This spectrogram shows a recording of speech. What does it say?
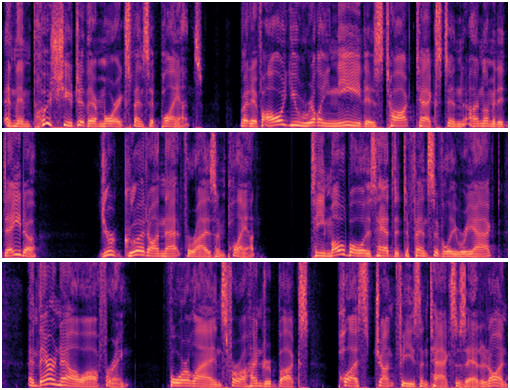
and then push you to their more expensive plans. But if all you really need is talk, text, and unlimited data, you're good on that Verizon plan. T Mobile has had to defensively react, and they're now offering four lines for a hundred bucks plus junk fees and taxes added on,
